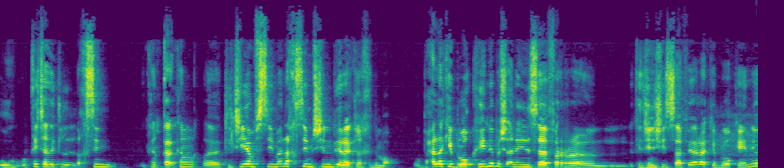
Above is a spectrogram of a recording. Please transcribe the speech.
ولقيت هذيك ال- خصني ثلاث أيام في السيمانة خصني نمشي ندير هذيك الخدمة. وبحال كيبلوكيني باش انني نسافر كتجيني شي سفيرة كيبلوكيني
